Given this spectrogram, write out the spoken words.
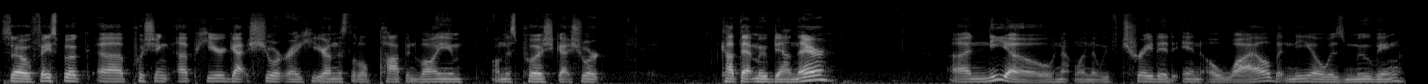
So Facebook uh, pushing up here, got short right here on this little pop in volume on this push, got short Caught that move down there. Uh, NIO, not one that we've traded in a while, but NIO was moving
